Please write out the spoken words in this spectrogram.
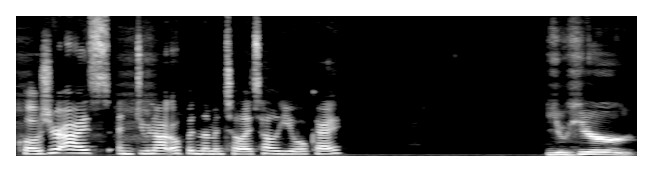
Close your eyes and do not open them until I tell you. Okay? you hear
